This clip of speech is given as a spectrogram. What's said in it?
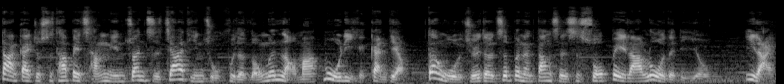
大概就是他被常年专职家庭主妇的隆恩老妈茉莉给干掉。但我觉得这不能当成是说贝拉弱的理由。一来，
